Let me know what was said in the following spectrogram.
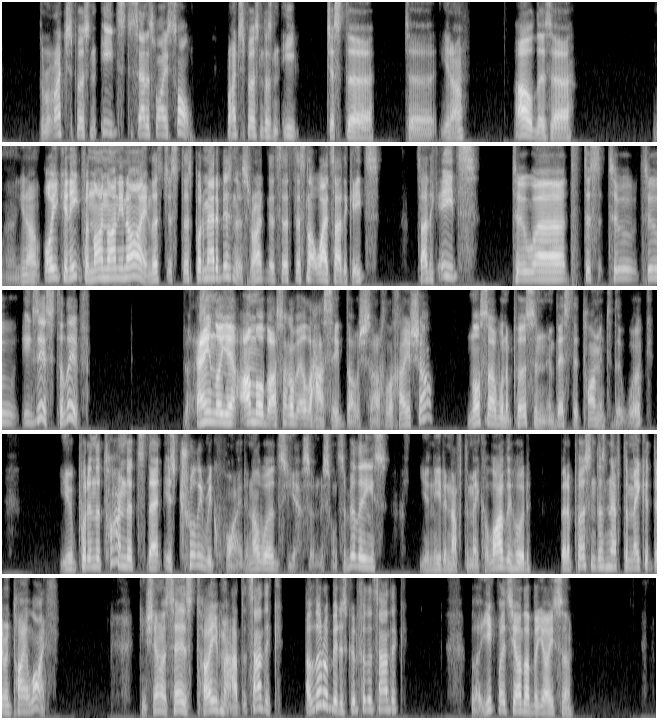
The righteous person eats to satisfy his soul. The righteous person doesn't eat just to, to you know, oh, there's a, uh, you know, all you can eat for nine ninety nine. Let's just let's put him out of business, right? That's that's, that's not why tzaddik eats. Tzaddik eats to uh to to to exist to live. Also, when a person invests their time into their work, you put in the time that that is truly required. In other words, you have certain responsibilities, you need enough to make a livelihood, but a person doesn't have to make it their entire life. Kinshema says, "Toiv ma'at tzaddik." A little bit is good for the tzaddik.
